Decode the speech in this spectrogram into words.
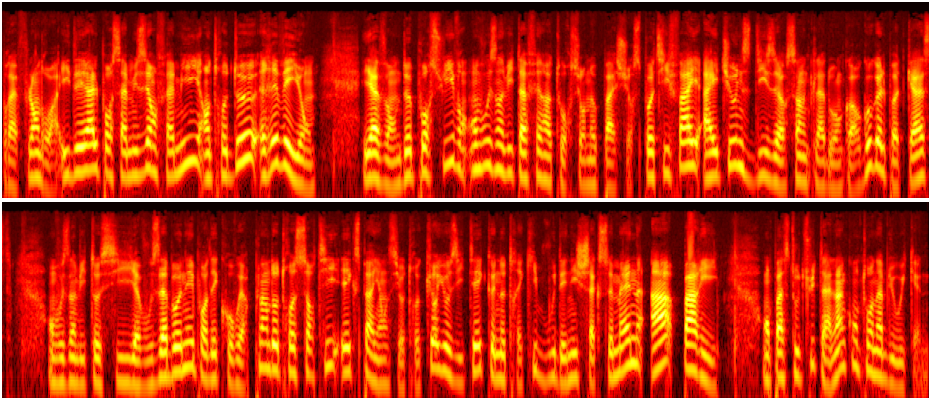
Bref, l'endroit idéal pour s'amuser en famille entre deux réveillons. Et avant de poursuivre, on vous invite à faire un tour sur nos pages sur Spotify, iTunes, Deezer, SoundCloud ou encore Google Podcast. On vous invite aussi à vous abonner pour découvrir plein d'autres sorties, expériences et autres curiosités que notre équipe vous déniche chaque semaine à Paris. On passe tout de suite à l'incontournable du week-end.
